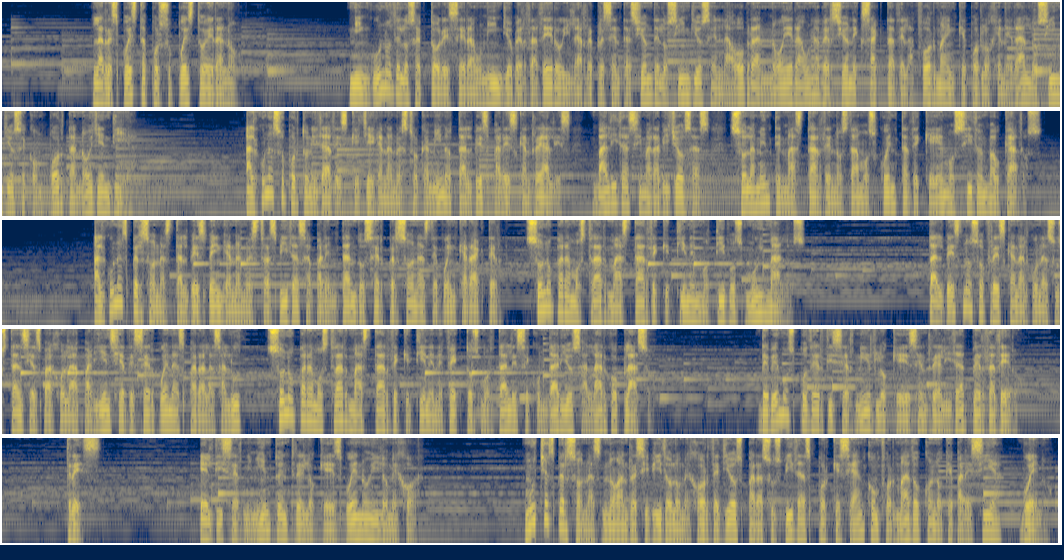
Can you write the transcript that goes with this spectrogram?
La respuesta por supuesto era no. Ninguno de los actores era un indio verdadero y la representación de los indios en la obra no era una versión exacta de la forma en que por lo general los indios se comportan hoy en día. Algunas oportunidades que llegan a nuestro camino tal vez parezcan reales, válidas y maravillosas, solamente más tarde nos damos cuenta de que hemos sido embaucados. Algunas personas tal vez vengan a nuestras vidas aparentando ser personas de buen carácter, solo para mostrar más tarde que tienen motivos muy malos. Tal vez nos ofrezcan algunas sustancias bajo la apariencia de ser buenas para la salud, solo para mostrar más tarde que tienen efectos mortales secundarios a largo plazo. Debemos poder discernir lo que es en realidad verdadero. 3. El discernimiento entre lo que es bueno y lo mejor. Muchas personas no han recibido lo mejor de Dios para sus vidas porque se han conformado con lo que parecía bueno.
